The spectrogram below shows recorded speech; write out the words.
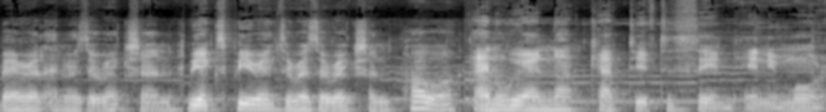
burial, and resurrection, we experience the resurrection power and we are not captive to sin anymore.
